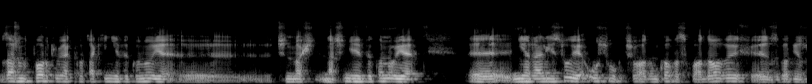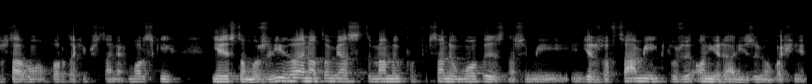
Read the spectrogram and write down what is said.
Zarząd portu jako taki nie wykonuje y, czynności, znaczy nie wykonuje, nie realizuje usług przeładunkowo-składowych. Zgodnie z ustawą o portach i przystaniach morskich nie jest to możliwe, natomiast mamy podpisane umowy z naszymi dzierżawcami, którzy oni realizują właśnie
